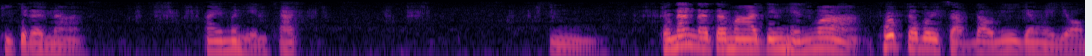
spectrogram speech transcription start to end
พิจารณา ให้มันเห็นชัด อืมฉะนั้นอาตมาจึงเห็นว่าพุทธบริษัทเหล่านี้ยังไม่ยอม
